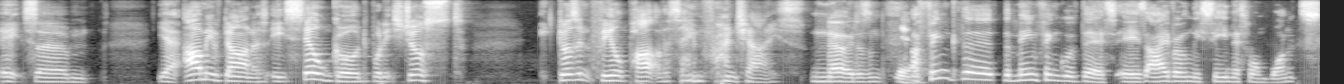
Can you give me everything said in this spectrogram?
it's um yeah, Army of Darkness. It's still good, but it's just it doesn't feel part of the same franchise. No, it doesn't. Yeah. I think the the main thing with this is I've only seen this one once,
